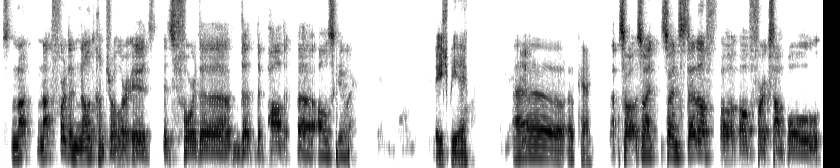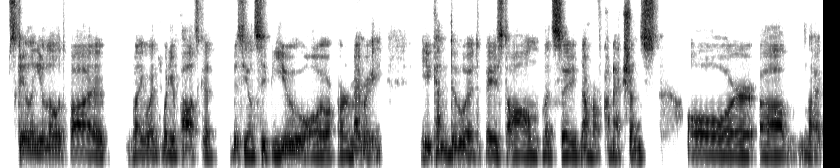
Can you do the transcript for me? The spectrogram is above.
it's not not for the node controller. It's it's for the the the pod uh, scaler HPA. Oh, okay. So so so instead of, of, of for example scaling your load by like when when your pods get busy on CPU or or memory, you can do it based on let's say number of connections or um, like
